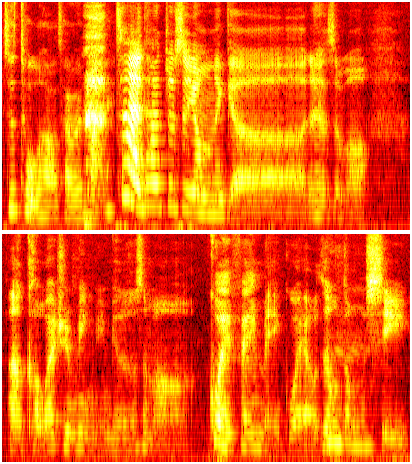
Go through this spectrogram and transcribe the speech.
就是土豪才会买。再来，它就是用那个那个什么呃口味去命名，比如说什么贵妃玫瑰哦这种东西，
